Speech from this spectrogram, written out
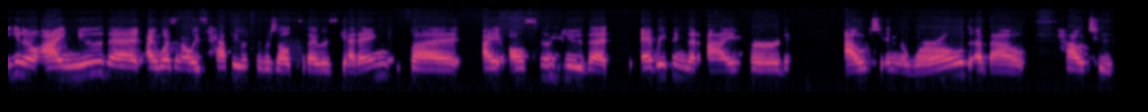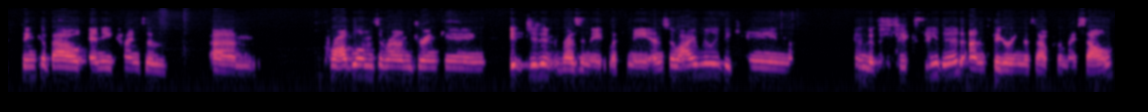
you know, I knew that I wasn't always happy with the results that I was getting, but I also knew that everything that I heard out in the world about how to think about any kinds of um, problems around drinking, it didn't resonate with me. And so I really became kind of fixated on figuring this out for myself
